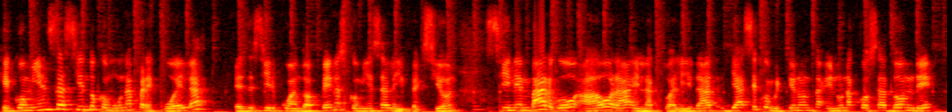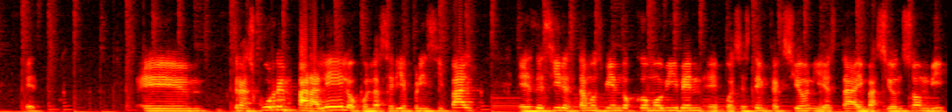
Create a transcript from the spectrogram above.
que comienza siendo como una precuela, es decir, cuando apenas comienza la infección. Sin embargo, ahora, en la actualidad, ya se convirtió en una, cosa donde eh, eh, transcurre en paralelo con la serie principal. Es decir, estamos viendo cómo viven eh, pues esta infección y esta invasión zombie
